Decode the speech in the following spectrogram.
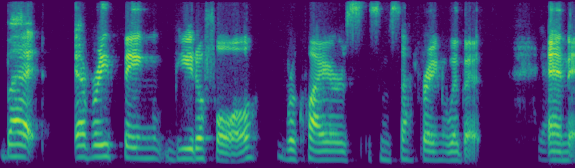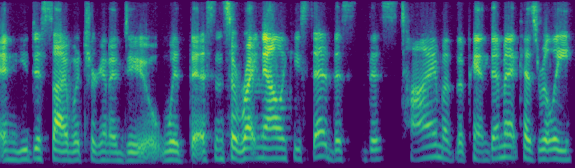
But everything beautiful requires some suffering with it. Yeah. And and you decide what you're going to do with this. And so right now like you said this this time of the pandemic has really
